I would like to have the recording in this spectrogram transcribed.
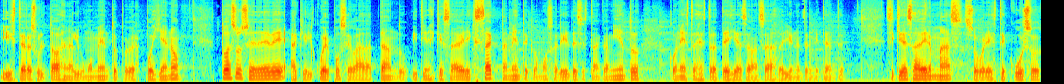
y viste resultados en algún momento, pero después ya no. Todo eso se debe a que el cuerpo se va adaptando y tienes que saber exactamente cómo salir de ese estancamiento con estas estrategias avanzadas de ayuno intermitente. Si quieres saber más sobre este curso,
